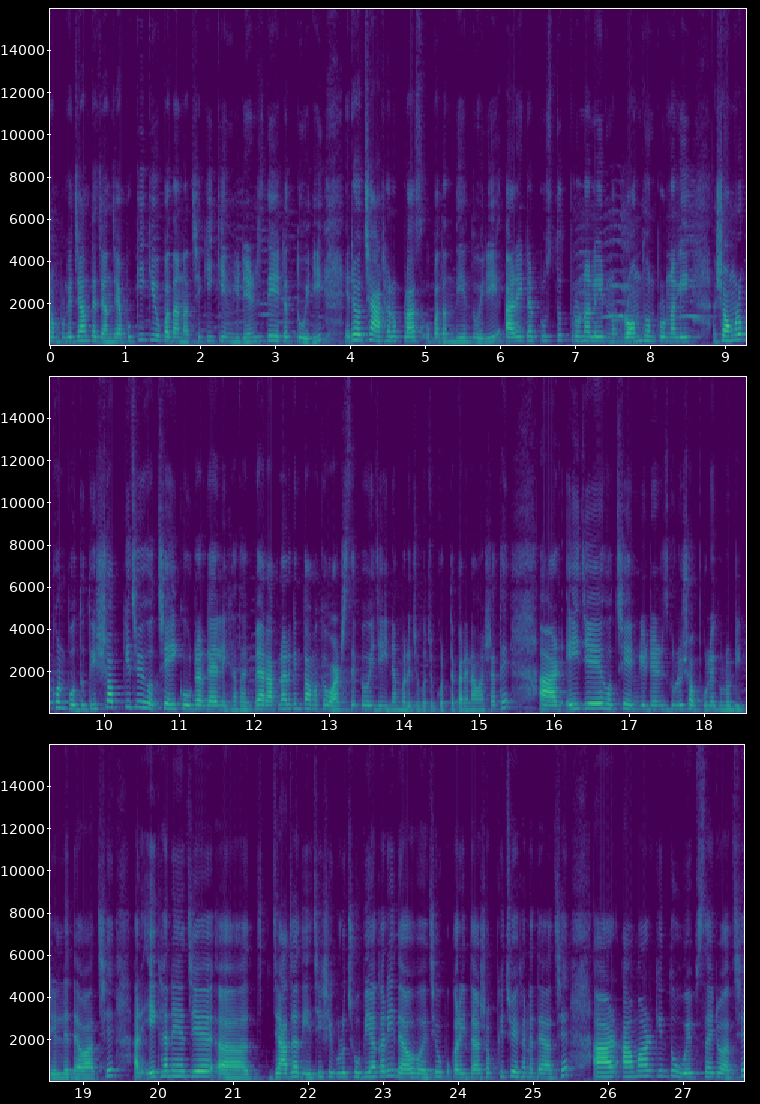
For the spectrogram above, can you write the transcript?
সম্পর্কে জানতে চান যে, আপু, কি কি উপাদান আছে? কি কি ইনগ্রিডিয়েন্টস দিয়ে এটা তৈরি? এটা হচ্ছে আঠারো প্লাস উপাদান দিয়ে তৈরি। আর এটার প্রস্তুত প্রণালী, রন্ধন প্রণালী, সংরক্ষণ পদ্ধতি সব কিছুই হচ্ছে এই কৌটার গায়ে লেখা থাকবে। আর আপনারা কিন্তু আমাকে হোয়াটসঅ্যাপে হোয়াটসঅ্যাপে ওই যে এই নাম্বারে যোগাযোগ করতে পারেন আমার সাথে। আর এই যে হচ্ছে ইনগ্রিডিয়েন্টসগুলো সবগুলো এগুলো ডিটেলে দেওয়া আছে। আর এখানে যে যা যা দিয়েছি সেগুলো ছবি আকারেই দেওয়া হয়েছে, উপকারিতা সব কিছু এখানে দেওয়া আছে। আর আমার কিন্তু ওয়েবসাইটও আছে।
